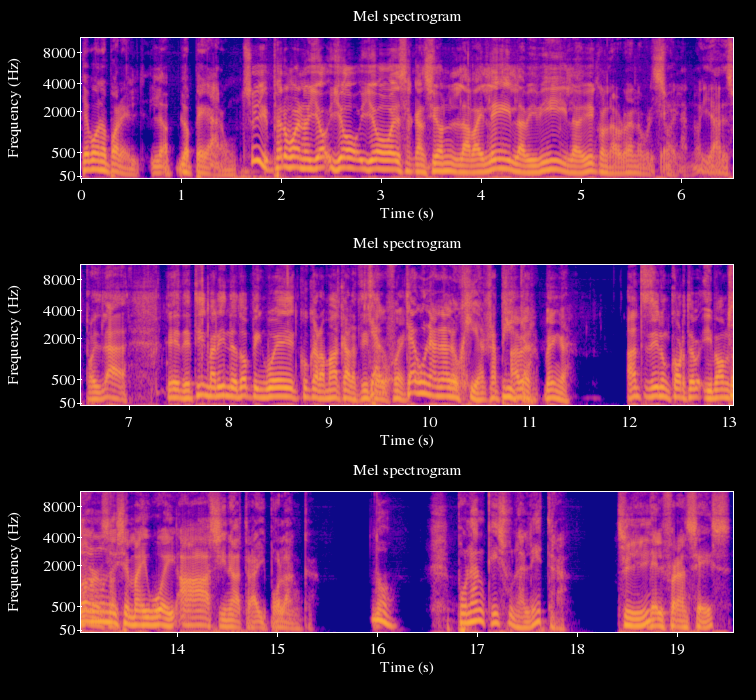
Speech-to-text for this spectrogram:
Qué bueno por él. Lo, lo pegaron. Sí, pero bueno, yo, yo, yo esa canción la bailé y la viví y la viví con Laureano Brizuela, ¿no? Ya después la eh, de Tim Marín de Doping Way, Cucaramaca, Te Ratita que hago, fue. te hago una analogía rapidita. A ver, venga. Antes de ir un corte y vamos Todo a el ver. mundo dice My Way. Ah, Sinatra y Polanca. No. Polanca hizo una letra Sí. del francés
